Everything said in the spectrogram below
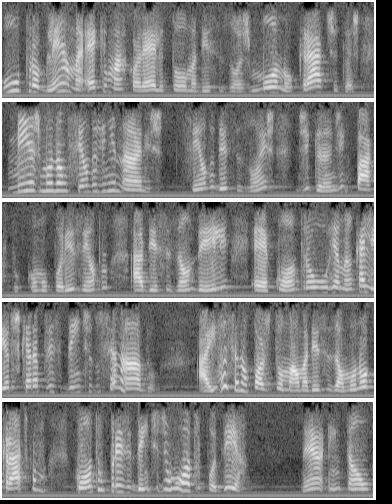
O problema é que o Marco Aurélio toma decisões monocráticas, mesmo não sendo liminares, sendo decisões de grande impacto, como, por exemplo, a decisão dele é, contra o Renan Calheiros, que era presidente do Senado. Aí você não pode tomar uma decisão monocrática contra o presidente de um outro poder. Né? Então,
